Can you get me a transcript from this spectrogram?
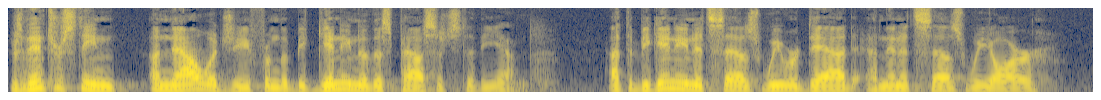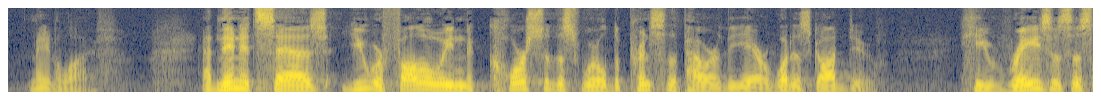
There's an interesting analogy from the beginning of this passage to the end. At the beginning, it says we were dead, and then it says we are made alive. And then it says you were following the course of this world, the prince of the power of the air. What does God do? He raises us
